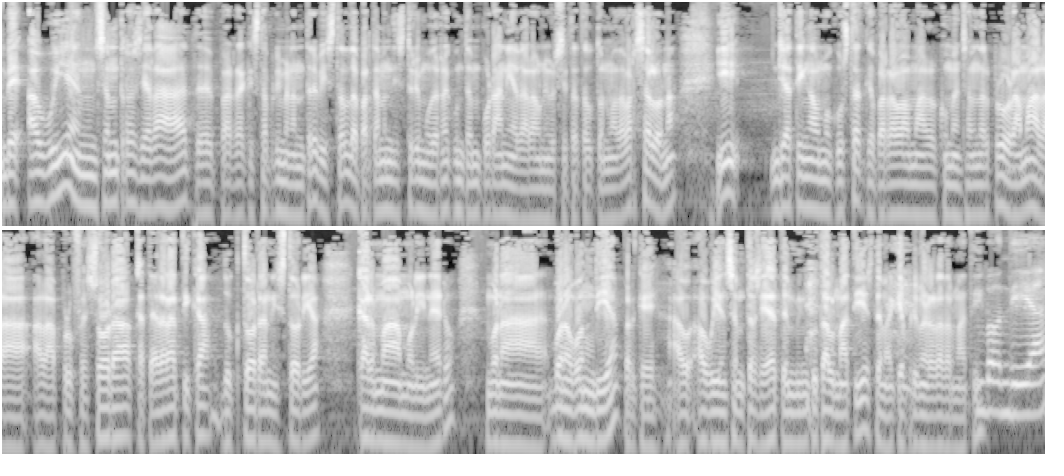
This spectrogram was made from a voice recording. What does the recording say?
Bé, avui ens hem traslladat eh, per aquesta primera entrevista al Departament d'Història Moderna i Contemporània de la Universitat Autònoma de Barcelona i ja tinc al meu costat, que parlàvem al començament del programa, a la, a la professora catedràtica, doctora en Història, Carme Molinero. Bona, bona, bon dia, perquè avui ens hem traslladat, hem vingut al matí, estem aquí a primera hora del matí. Bon dia.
